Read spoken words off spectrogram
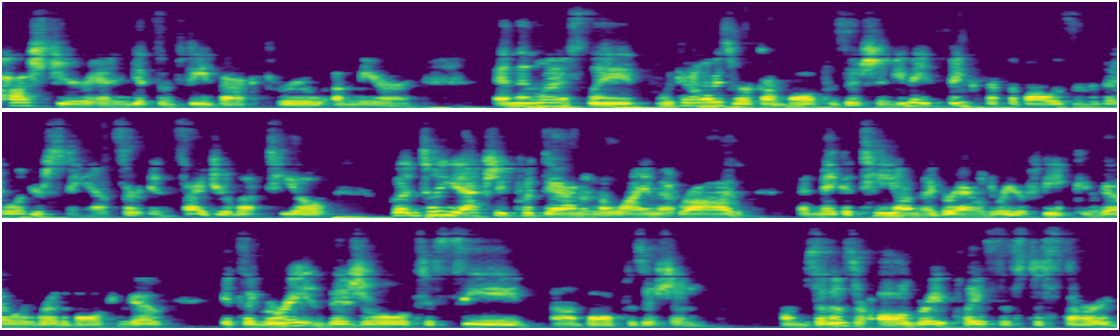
posture and get some feedback through a mirror? And then lastly, we can always work on ball position. You may think that the ball is in the middle of your stance or inside your left heel, but until you actually put down an alignment rod and make a tee on the ground where your feet can go and where the ball can go, it's a great visual to see uh, ball position. Um, so those are all great places to start.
